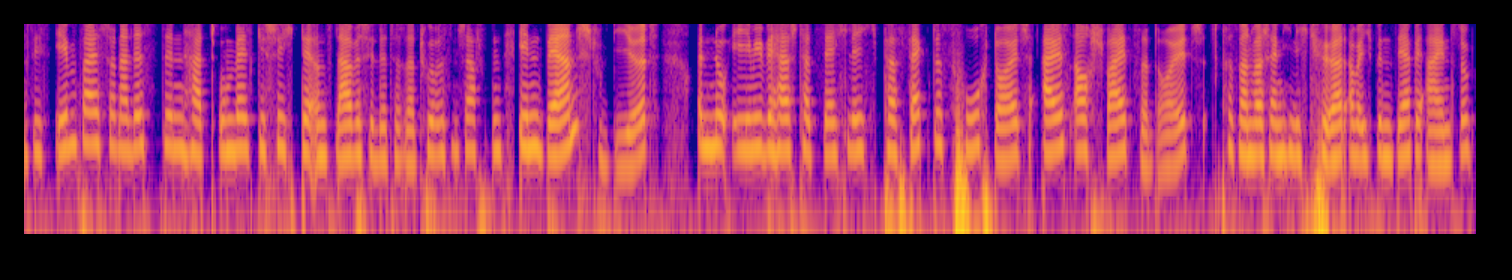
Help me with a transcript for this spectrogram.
Sie ist ebenfalls Journalistin, hat Umweltgeschichte und slawische Literaturwissenschaften in Bern studiert. Und Noemi beherrscht tatsächlich perfektes Hochdeutsch als auch Schweizerdeutsch, was man wahrscheinlich nicht hört, aber ich bin sehr beeindruckt.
